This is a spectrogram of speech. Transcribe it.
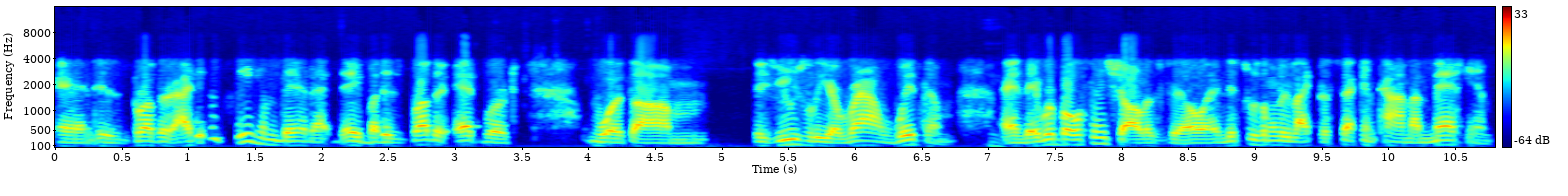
and his brother. I didn't see him there that day, but his brother Edward was um, is usually around with him, hmm. and they were both in Charlottesville. And this was only like the second time I met him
